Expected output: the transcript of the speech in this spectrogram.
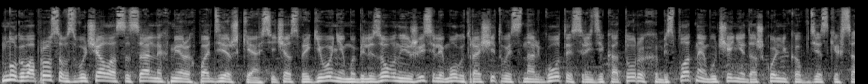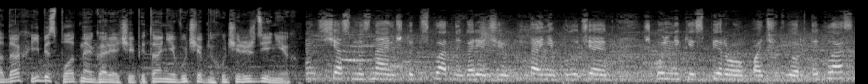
Много вопросов звучало о социальных мерах поддержки. Сейчас в регионе мобилизованные жители могут рассчитывать на льготы, среди которых бесплатное обучение дошкольников в детских садах и бесплатное горячее питание в учебных учреждениях. Сейчас мы знаем, что бесплатное горячее питание получают школьники с 1 по 4 класс.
